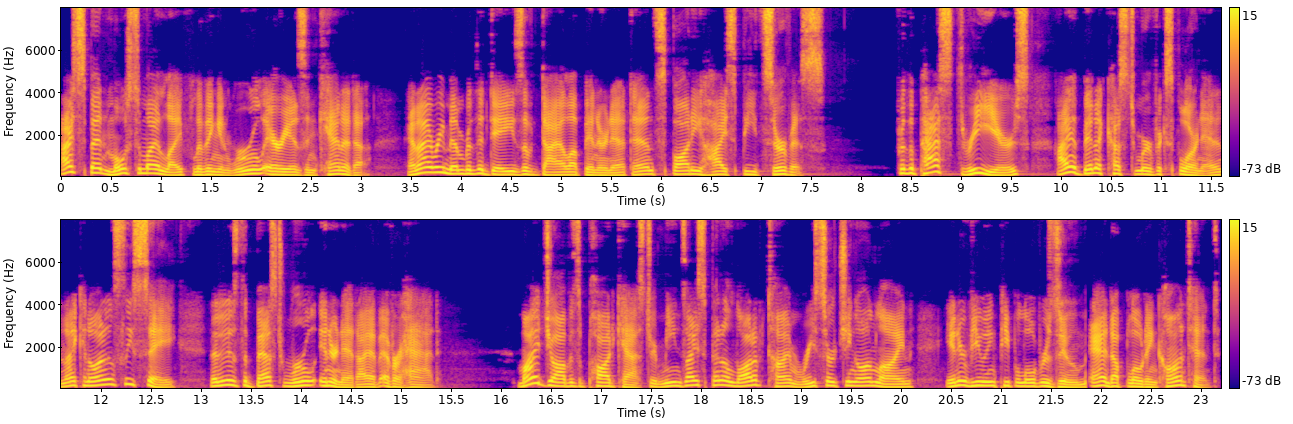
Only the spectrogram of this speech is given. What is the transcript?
I spent most of my life living in rural areas in Canada, and I remember the days of dial up internet and spotty high speed service. For the past three years, I have been a customer of Xplornet, and I can honestly say that it is the best rural internet I have ever had. My job as a podcaster means I spend a lot of time researching online, interviewing people over Zoom, and uploading content.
